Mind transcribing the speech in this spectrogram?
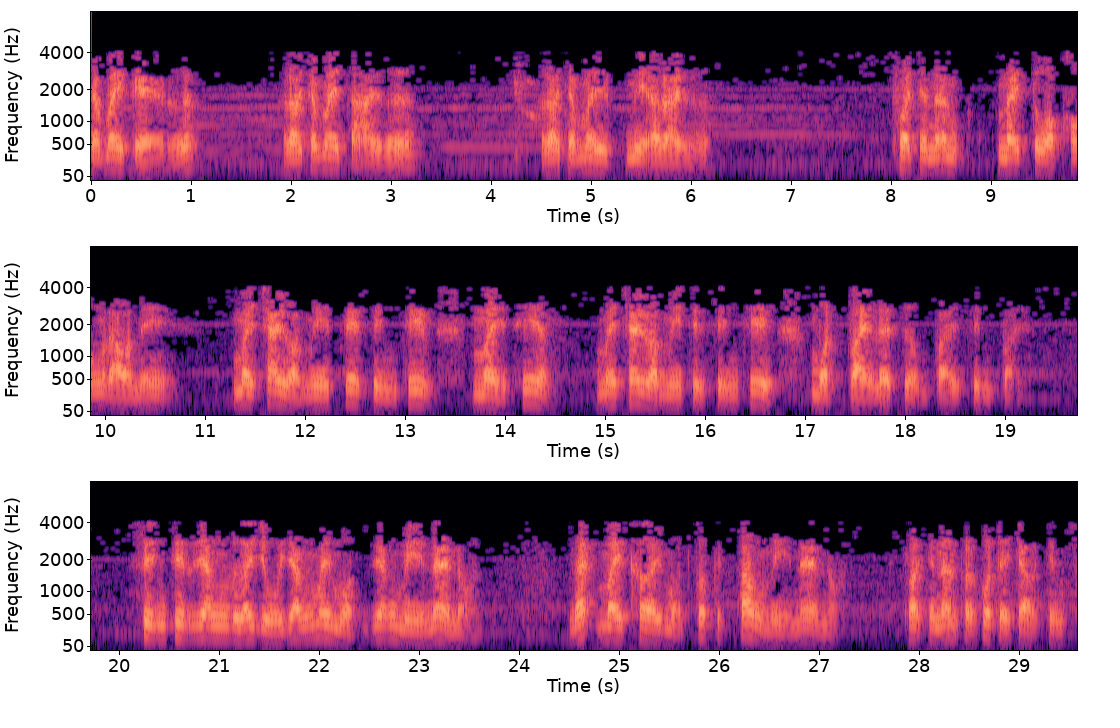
จะไม่แก่หรือ เราจะไม่ตายหรือ เราจะไม่มีอะไรหรือ เพราะฉะนั้นในตัวของเรานี่ ไม่ใช่ว่ามีที่สิ่งที่ไม่เที่ยง ไม่ใช่ว่ามีที่สิ่งที่หมดไปและเสื่อมไปสิ้นไป สิ่งที่ยังเหลืออยู่ยังไม่หมดยังมีแน่นอน และไม่เคยหมดก็ต้องมีแน่นอน เพราะฉะนั้นพระพุทธเจ้าจึงส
